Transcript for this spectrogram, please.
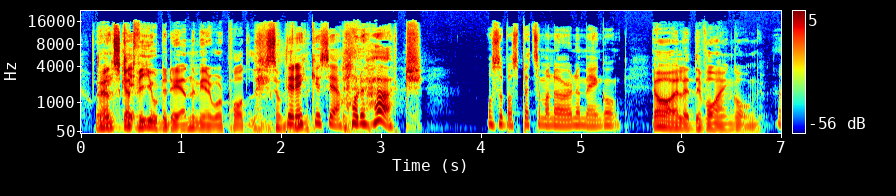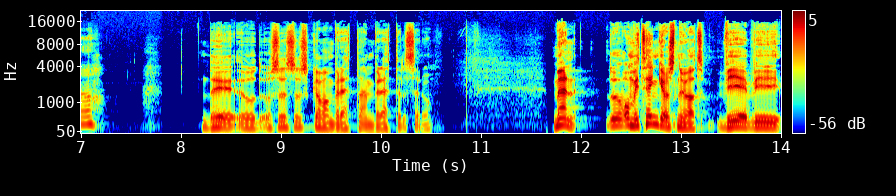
Och Det jag önskar att vi gjorde det ännu mer i vår podd. Liksom. Det räcker ju att säga “Har du hört?” och så bara spetsar man öronen med en gång. Ja, eller det var en gång. Ja. Det, och, och så, så ska man berätta en berättelse då. Men då, om vi tänker oss nu att vi, vi,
